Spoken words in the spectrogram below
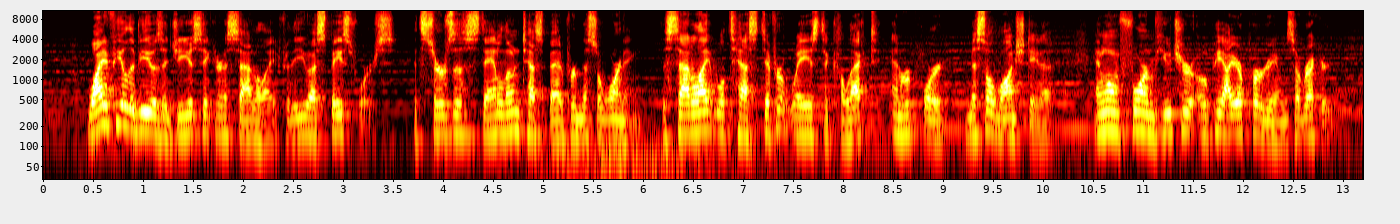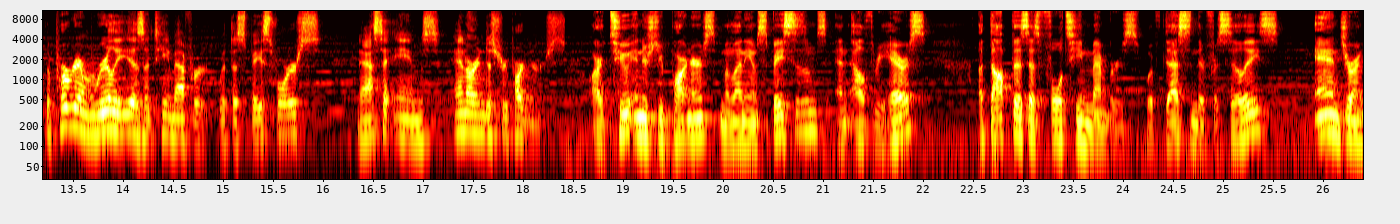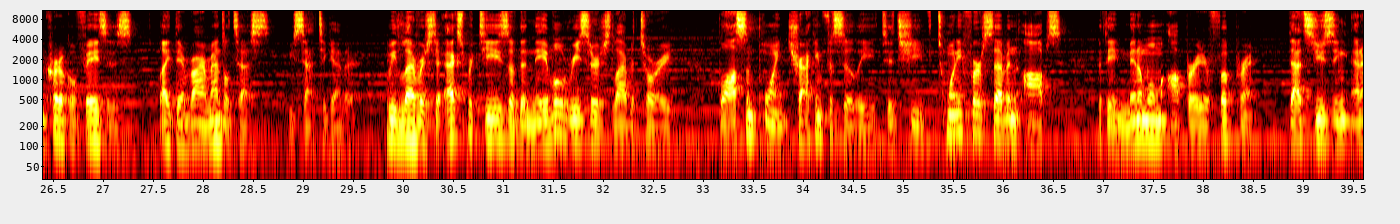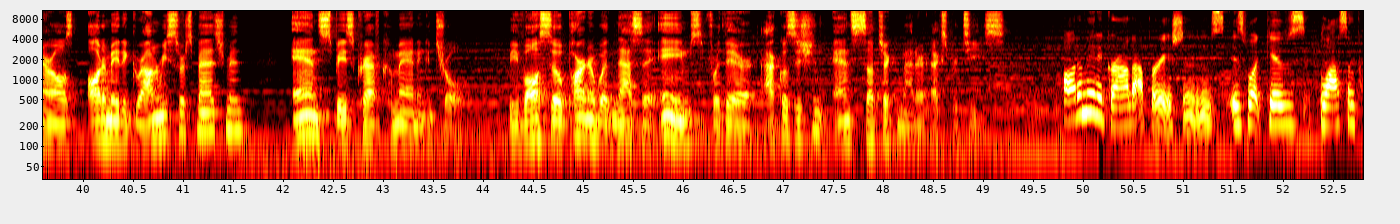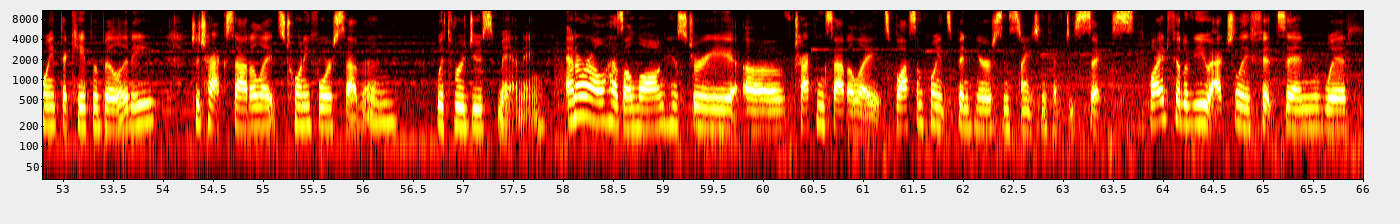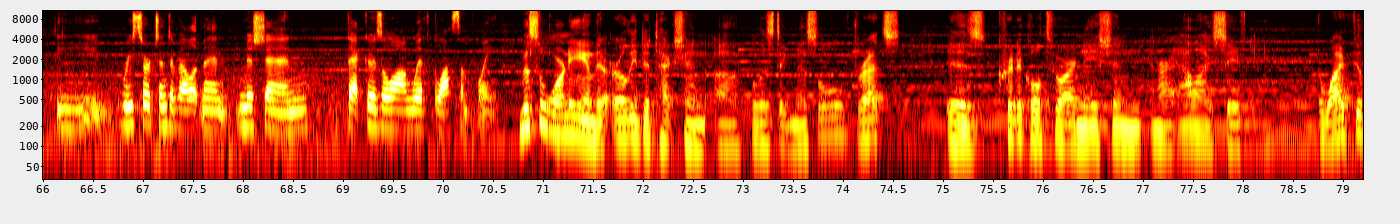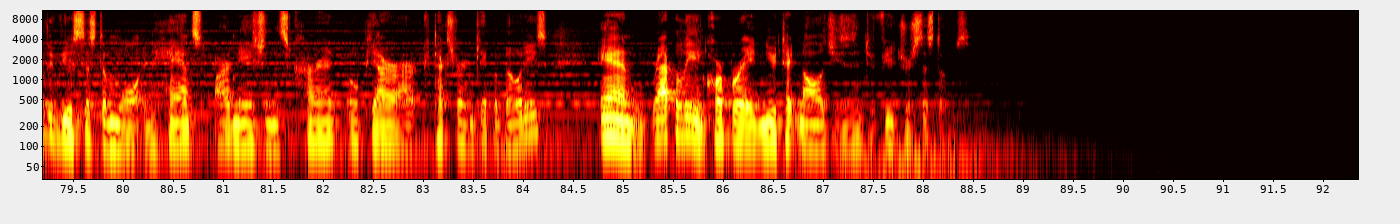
Wide Field of View is a geosynchronous satellite for the U.S. Space Force. It serves as a standalone testbed for missile warning. The satellite will test different ways to collect and report missile launch data and will inform future OPIR programs of record. The program really is a team effort with the Space Force, NASA Ames, and our industry partners. Our two industry partners, Millennium Space Systems and L3 Harris, adopt us as full team members with desks in their facilities and during critical phases like the environmental tests we sat together. We leverage the expertise of the Naval Research Laboratory Blossom Point tracking facility to achieve 24-7 ops with a minimum operator footprint. That's using NRL's automated ground resource management and spacecraft command and control. We've also partnered with NASA Ames for their acquisition and subject matter expertise. Automated ground operations is what gives Blossom Point the capability to track satellites 24 7 with reduced manning. NRL has a long history of tracking satellites. Blossom Point's been here since 1956. Wide Field of View actually fits in with the research and development mission that goes along with Blossom Point. Missile warning and the early detection of ballistic missile threats is critical to our nation and our allies' safety. The Wide Field of View system will enhance our nation's current OPIR architecture and capabilities and rapidly incorporate new technologies into future systems.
